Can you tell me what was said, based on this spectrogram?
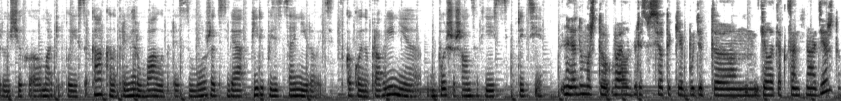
конкурирующих э, маркетплейсов. Как, например, Wildberries может себя перепозиционировать? Какое направление больше шансов есть прийти? Ну, я думаю, что Wildberries все-таки будет э, делать акцент на одежду,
